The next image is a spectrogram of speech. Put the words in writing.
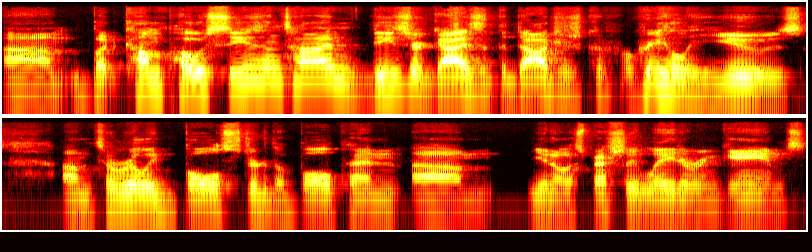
Um, but come postseason time, these are guys that the Dodgers could really use um, to really bolster the bullpen, um, you know, especially later in games.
